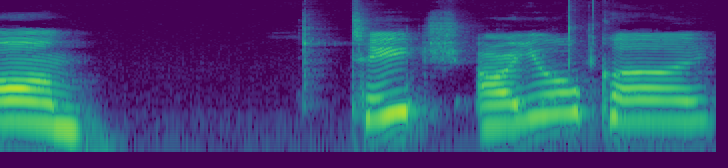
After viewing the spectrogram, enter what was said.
Um Teach, are you okay?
